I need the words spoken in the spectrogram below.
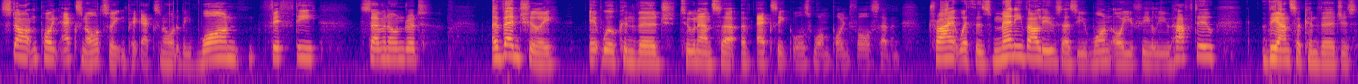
starting point x naught, so you can pick x naught to be 1, 50, 700, eventually it will converge to an answer of x equals 1.47. Try it with as many values as you want or you feel you have to. The answer converges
